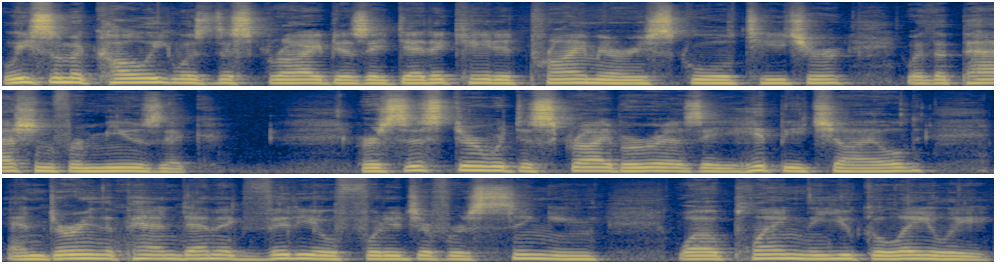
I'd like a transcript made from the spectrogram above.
Lisa McCully was described as a dedicated primary school teacher with a passion for music. Her sister would describe her as a hippie child, and during the pandemic, video footage of her singing while playing the ukulele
